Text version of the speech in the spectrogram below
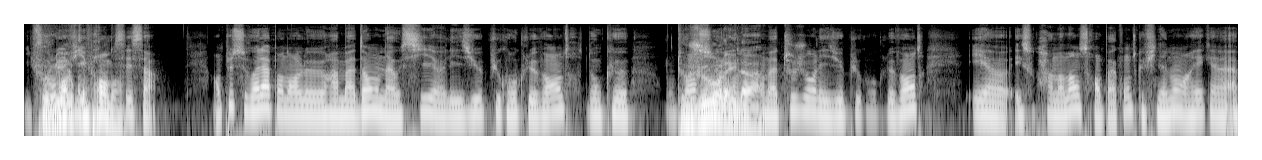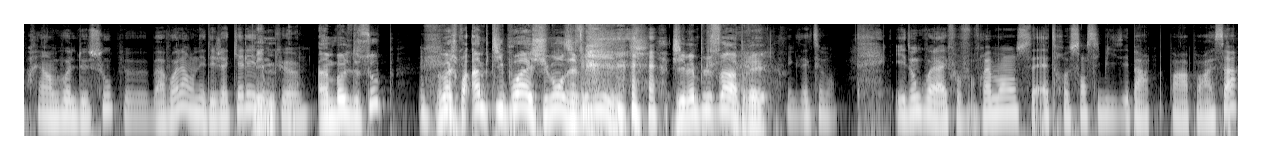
il Faut vraiment le vivre. comprendre. C'est ça. En plus, voilà, pendant le ramadan, on a aussi euh, les yeux plus gros que le ventre. Donc, euh, On Toujours, pense- Leïla. On, on a toujours les yeux plus gros que le ventre. Et, euh, et subhanallah, on se rend pas compte que finalement, rien qu'après un bol de soupe, euh, bah voilà, on est déjà calé. Donc, un bol de soupe? Moi, je prends un petit pois et je suis bon, c'est fini. J'ai même plus faim après. Exactement. Et donc voilà, il faut vraiment être sensibilisé par, par rapport à ça.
